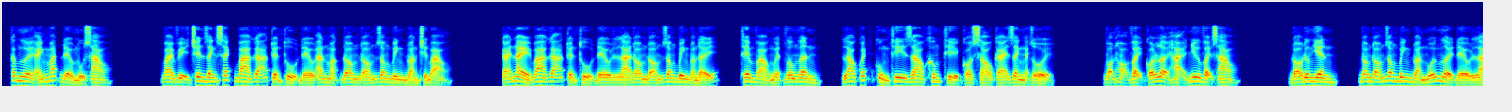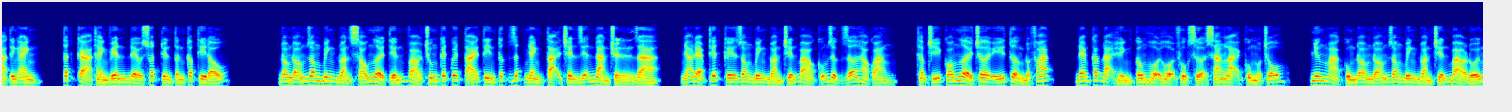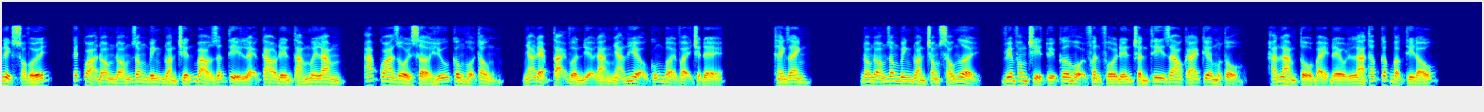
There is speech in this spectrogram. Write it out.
Các ngươi ánh mắt đều mù sao? Bài vị trên danh sách ba gã tuyển thủ đều ăn mặc đom đóm dong binh đoàn chiến bảo. Cái này ba gã tuyển thủ đều là đom đóm dong binh đoàn đấy, thêm vào nguyệt vô ngân, lao quách cùng thi giao không thì có sáu cái danh ngạch rồi. Bọn họ vậy có lợi hại như vậy sao? Đó đương nhiên, đom đóm dong binh đoàn mỗi người đều là tinh anh tất cả thành viên đều xuất tuyến tấn cấp thi đấu. Đom đóm dong binh đoàn sáu người tiến vào chung kết quyết tái tin tức rất nhanh tại trên diễn đàn truyền ra, nhã đẹp thiết kế dong binh đoàn chiến bảo cũng rực rỡ hào quang, thậm chí có người chơi ý tưởng đột phát, đem các đại hình công hội hội phục sửa sang lại cùng một chỗ, nhưng mà cùng đom đóm dong binh đoàn chiến bảo đối nghịch so với, kết quả đom đóm dong binh đoàn chiến bảo dẫn tỷ lệ cao đến tám mươi lăm, áp qua rồi sở hữu công hội tổng, nhã đẹp tại vườn địa đàng nhãn hiệu cũng bởi vậy triệt để thành danh. Đom đóm dong binh đoàn trong sáu người, viêm phong chỉ tùy cơ hội phân phối đến trần thi giao cái kia một tổ, hắn làm tổ bảy đều là thấp cấp bậc thi đấu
